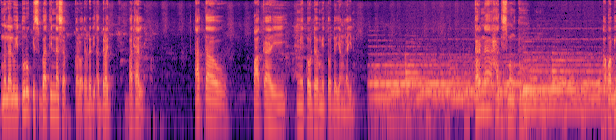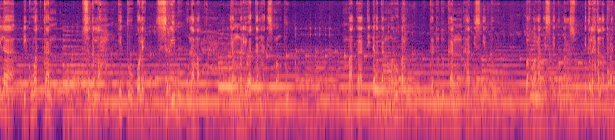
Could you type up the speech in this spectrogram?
melalui turuk isbatin nasab kalau terjadi adraj batal atau pakai metode-metode yang lain. Karena hadis maudhu apabila dikuatkan setelah itu oleh seribu ulama pun yang meriwayatkan hadis maudhu maka tidak akan merubah kedudukan hadis itu bahwa hadis itu palsu. Itulah al-adraj.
